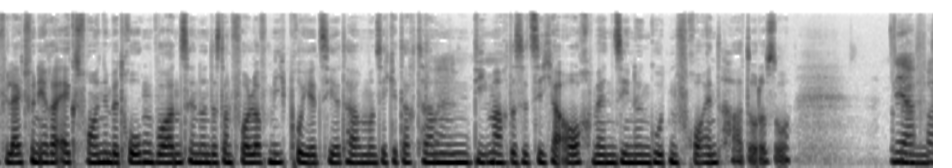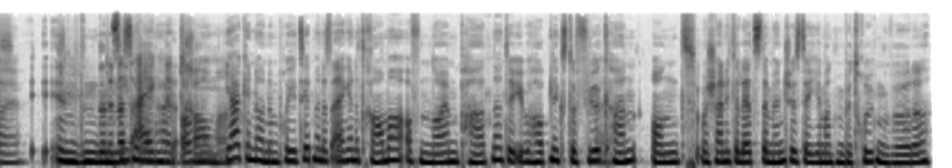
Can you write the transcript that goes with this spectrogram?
vielleicht von ihrer Ex-Freundin betrogen worden sind und das dann voll auf mich projiziert haben und sich gedacht haben, mhm. die macht das jetzt sicher auch, wenn sie einen guten Freund hat oder so. Ja, Und voll. in- dann, Dann das eigene halt auch- Trauma. Ja, genau. Dann projiziert man das eigene Trauma auf einen neuen Partner, der überhaupt nichts dafür kann und wahrscheinlich der letzte Mensch ist, der jemanden betrügen würde.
